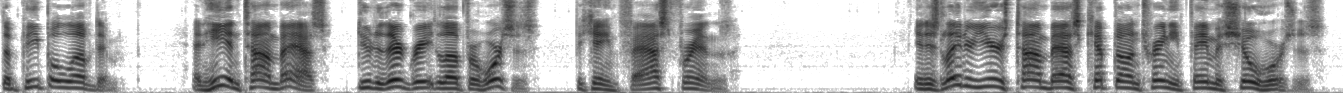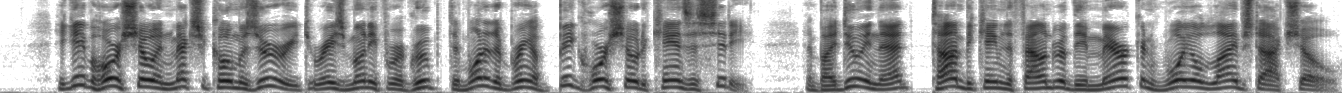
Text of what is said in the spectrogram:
The people loved him, and he and Tom Bass, due to their great love for horses, became fast friends. In his later years, Tom Bass kept on training famous show horses. He gave a horse show in Mexico, Missouri to raise money for a group that wanted to bring a big horse show to Kansas City, and by doing that, Tom became the founder of the American Royal Livestock Show,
